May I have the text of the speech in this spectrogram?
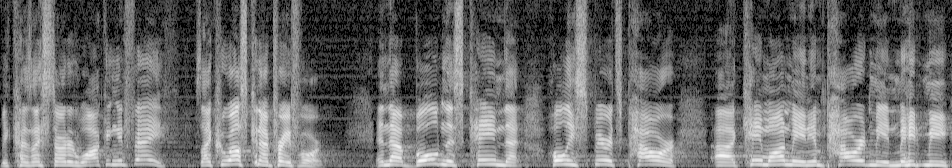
because I started walking in faith. It's like, who else can I pray for? And that boldness came, that Holy Spirit's power uh, came on me and empowered me and made me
